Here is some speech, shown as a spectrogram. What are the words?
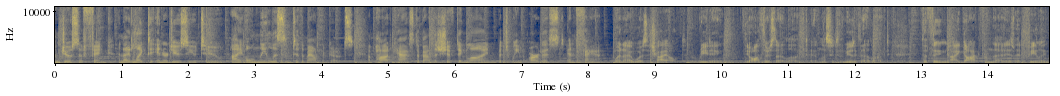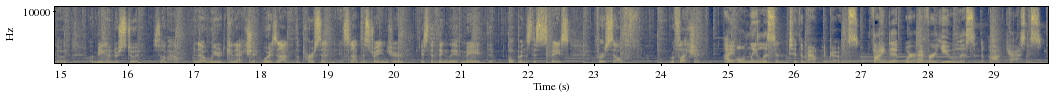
I'm Joseph Fink, and I'd like to introduce you to I Only Listen to the Mountain Goats, a podcast about the shifting line between artist and fan. When I was a child, reading the authors that I loved and listening to the music that I loved, the thing I got from that is that feeling of, of being understood somehow and that weird connection where it's not the person, it's not the stranger, it's the thing they've made that opens this space for self reflection. I only listen to the Mountain Goats. Find it wherever you listen to podcasts.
